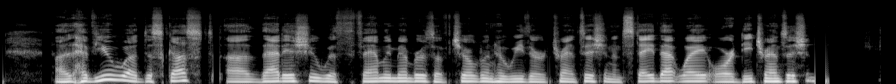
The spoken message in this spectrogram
Uh, have you uh, discussed uh, that issue with family members of children who either transition and stayed that way or detransition?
